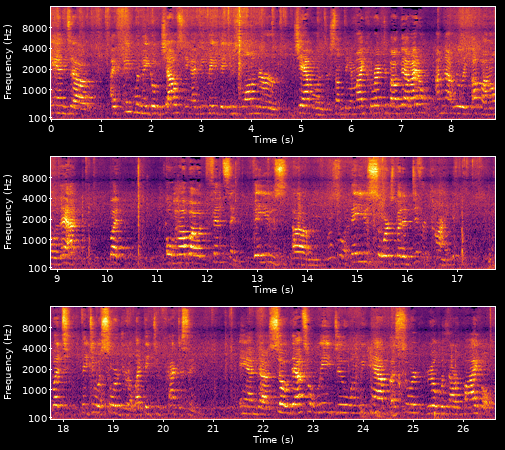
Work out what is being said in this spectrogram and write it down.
and uh, I think when they go jousting, I think maybe they use longer javelins or something. Am I correct about that? I don't, I'm not really up on all of that. But, oh, how about fencing? They use, um, they use swords, but a different kind. But they do a sword drill, like they do practicing. And uh, so that's what we do when we have a sword drill with our Bible.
